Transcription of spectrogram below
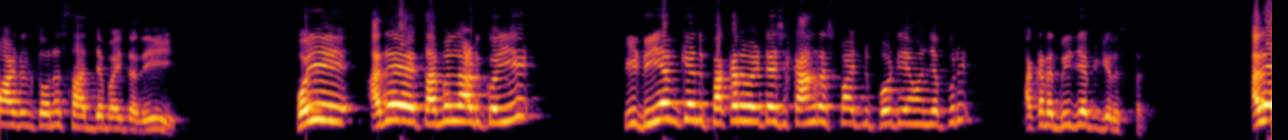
పార్టీలతోనే సాధ్యమవుతుంది పోయి అదే తమిళనాడుకు పోయి ఈ డిఎంకేని పక్కన పెట్టేసి కాంగ్రెస్ పార్టీని పోటీ చేయమని చెప్పి అక్కడ బీజేపీ గెలుస్తుంది. అదే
